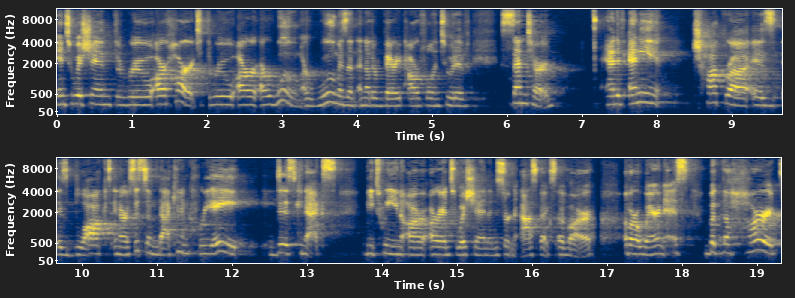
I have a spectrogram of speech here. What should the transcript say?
intuition through our heart through our, our womb. Our womb is an, another very powerful intuitive center. And if any chakra is is blocked in our system that can create disconnects between our, our intuition and certain aspects of our of our awareness. But the heart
